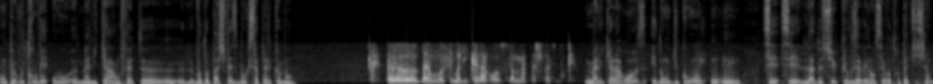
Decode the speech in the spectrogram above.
on peut vous trouver où, euh, Malika, en fait Votre page Facebook s'appelle comment? Ben, Moi, c'est Malika La Rose, ma page Facebook. Malika La Rose, et donc, du coup, on, c'est là-dessus que vous avez lancé votre pétition?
